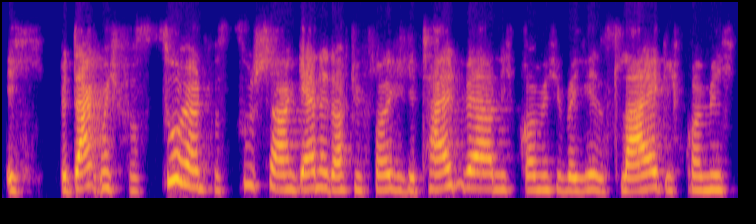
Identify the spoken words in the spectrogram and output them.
ich bedanke mich fürs Zuhören, fürs Zuschauen. Gerne darf die Folge geteilt werden. Ich freue mich über jedes Like, ich freue mich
